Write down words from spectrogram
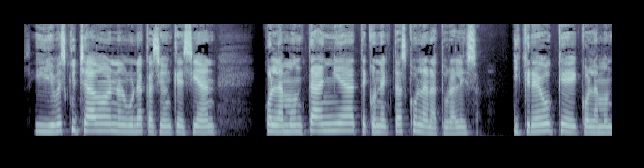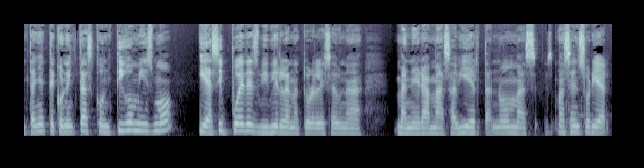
Sí, yo he escuchado en alguna ocasión que decían, con la montaña te conectas con la naturaleza. Y creo que con la montaña te conectas contigo mismo y así puedes vivir la naturaleza de una manera más abierta, ¿no? Más, más sensorial.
